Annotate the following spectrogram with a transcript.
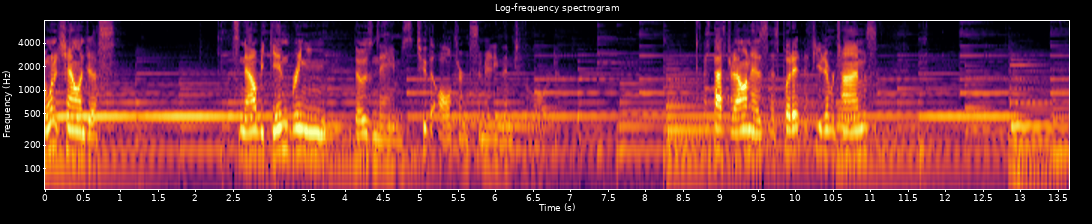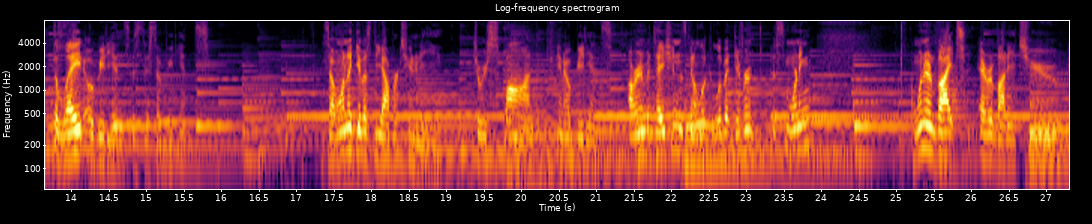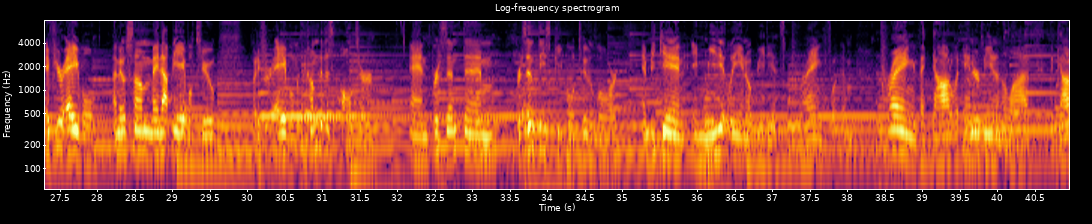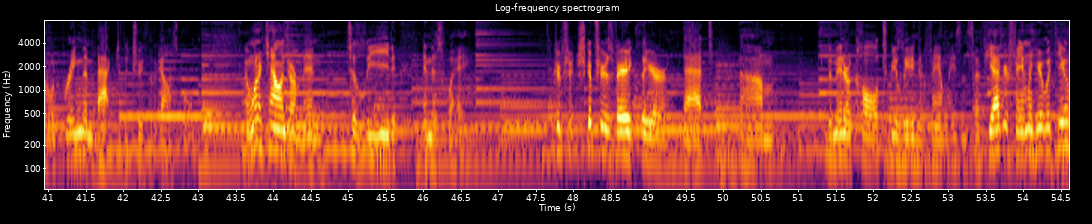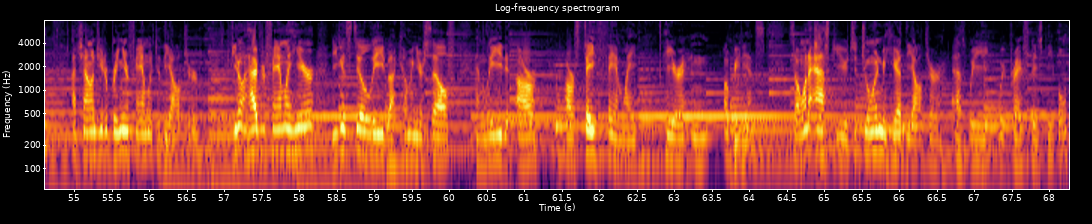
Want to challenge us to now begin bringing those names to the altar and submitting them to the Lord. As Pastor Allen has, has put it a few different times, delayed obedience is disobedience. So I want to give us the opportunity to respond in obedience. Our invitation is going to look a little bit different this morning. I want to invite everybody to, if you're able, I know some may not be able to, but if you're able to come to this altar and present them, present these people to the Lord and begin immediately in obedience, praying for them, praying that God would intervene in their lives, that God would bring them back to the truth of the gospel. I want to challenge our men to lead in this way. Scripture, scripture is very clear that um, the men are called to be leading their families. And so if you have your family here with you, I challenge you to bring your family to the altar. If you don't have your family here, you can still lead by coming yourself and lead our, our faith family here in obedience. So I want to ask you to join me here at the altar as we, we pray for these people.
